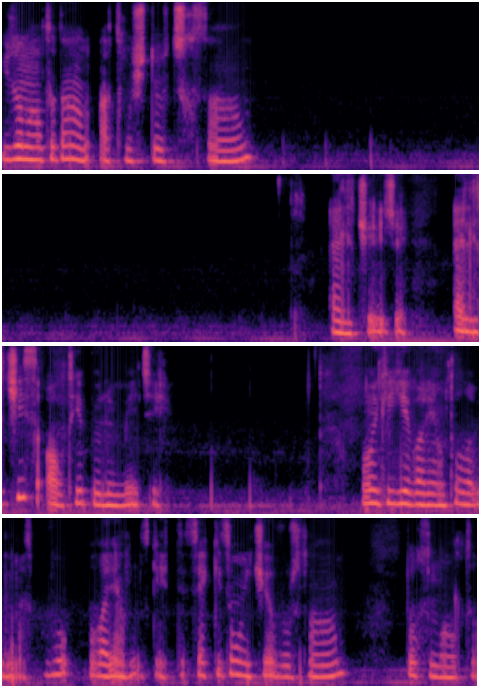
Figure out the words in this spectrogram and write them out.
116'dan 64 çıxsam Əlli eləyəcək. 52 isə 6-ya bölünməyəcək. Ona görə Y variantı ola bilməz. Bu, bu variantımız getdi. 8-i 12-yə vursam 96.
